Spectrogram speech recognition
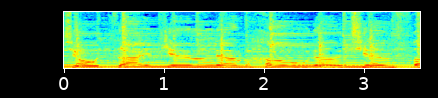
就。在天亮后的前方，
